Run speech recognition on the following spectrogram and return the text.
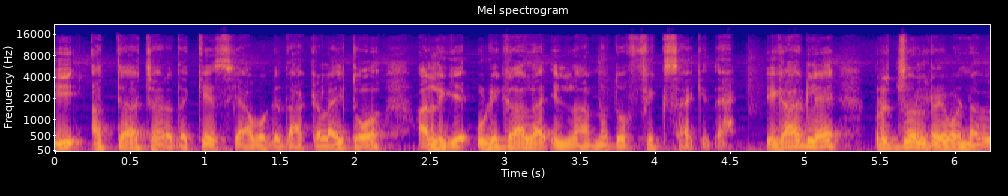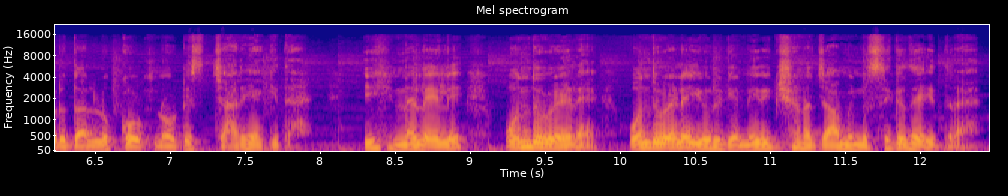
ಈ ಅತ್ಯಾಚಾರದ ಕೇಸ್ ಯಾವಾಗ ದಾಖಲಾಯಿತೋ ಅಲ್ಲಿಗೆ ಉಳಿಗಾಲ ಇಲ್ಲ ಅನ್ನೋದು ಫಿಕ್ಸ್ ಆಗಿದೆ. ಈಗಾಗಲೇ ಪ್ರಜ್ವಲ್ ರೇವಣ್ಣ ವಿರುದ್ಧ ಲುಕ್ಔಟ್ ನೋಟಿಸ್ ಜಾರಿಯಾಗಿದೆ. ಈ ಹಿನ್ನೆಲೆಯಲ್ಲಿ ಒಂದು ವೇಳೆ ಒಂದು ವೇಳೆ ಇವರಿಗೆ ನಿರೀಕ್ಷಣಾ ಜಾಮೀನು ಸಿಗದೇ ಇದ್ದರೆ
